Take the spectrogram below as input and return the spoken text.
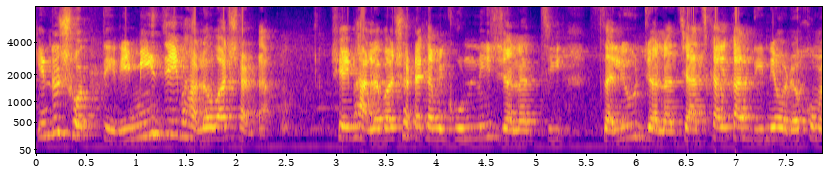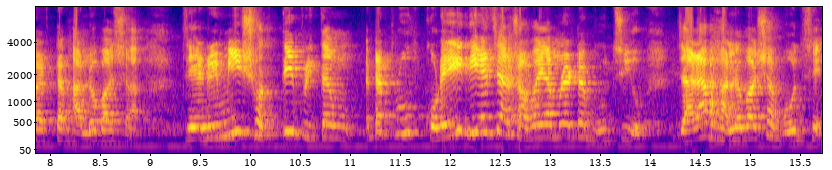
কিন্তু সত্যি, রিমি যে ভালোবাসাটা, সেই ভালোবাসাটাকে আমি কুর্নিশ জানাচ্ছি স্যালিউট জানাচ্ছি। আজকালকার দিনে ওরকম একটা ভালোবাসা যে রিমি সত্যি প্রীতম, এটা প্রুভ করেই দিয়েছে আর সবাই আমরা এটা বুঝিও। যারা ভালোবাসা বোঝে,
